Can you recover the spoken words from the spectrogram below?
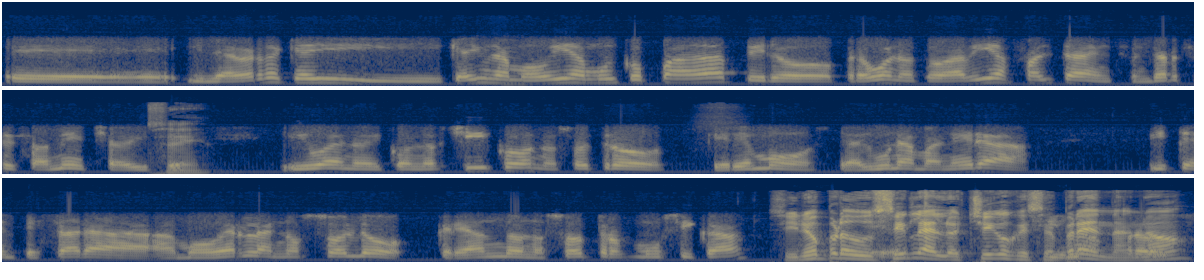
eh, y la verdad que hay que hay una movida muy copada, pero pero bueno, todavía falta encenderse esa mecha, ¿viste? Sí. Y bueno, y con los chicos nosotros queremos de alguna manera, viste, empezar a, a moverla no solo creando nosotros música, Si no producirle a los chicos que se sino prendan, ¿no?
